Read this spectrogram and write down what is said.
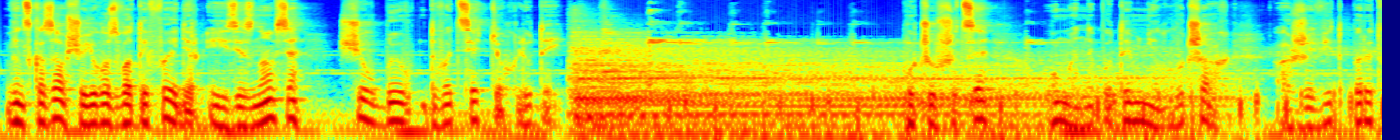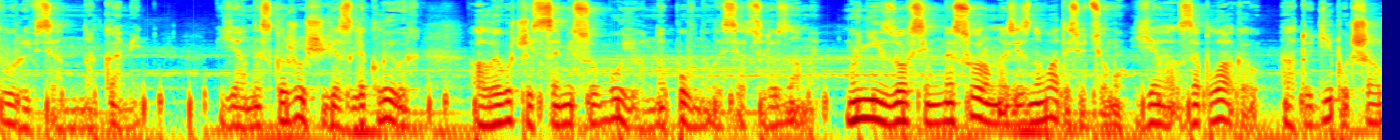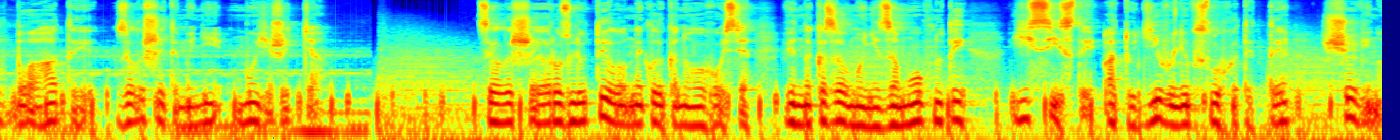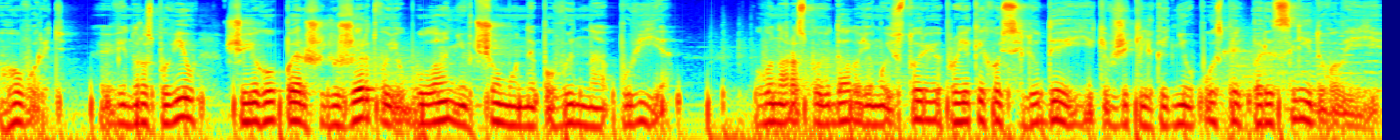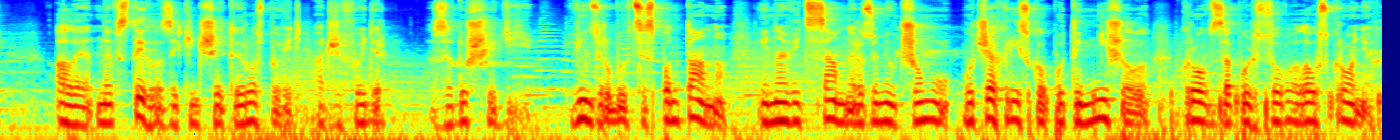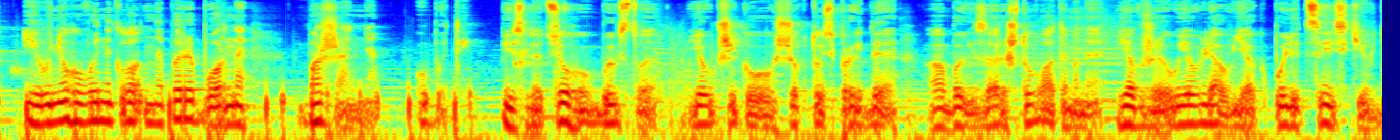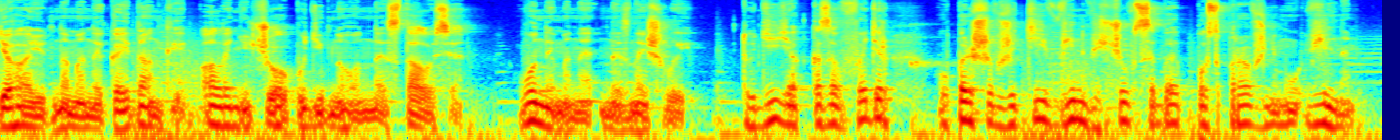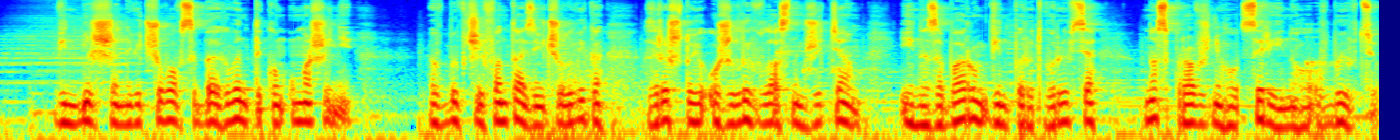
Він сказав, що його звати Федір, і зізнався, що вбив 20 людей. Почувши це, у мене потемніло в очах, а живіт перетворився на камінь. Я не скажу, що я злякливих, але очі самі собою наповнилися сльозами. Мені зовсім не соромно зізнаватись у цьому. Я заплакав, а тоді почав благати залишити мені моє життя. Це лише розлютило некликаного гостя. Він наказав мені замовкнути і сісти, а тоді велів слухати те, що він говорить. Він розповів, що його першою жертвою була ні в чому не повинна повія. Вона розповідала йому історію про якихось людей, які вже кілька днів поспіль переслідували її, але не встигла закінчити розповідь, адже Федір задушив її. Він зробив це спонтанно і навіть сам не розумів чому. В очах різко потемнішало, кров запульсувала у скронях, і у нього виникло непереборне бажання убити. Після цього вбивства я очікував, що хтось прийде, аби заарештувати мене. Я вже уявляв, як поліцейські вдягають на мене кайданки, але нічого подібного не сталося. Вони мене не знайшли. Тоді, як казав Федір, уперше в житті він відчув себе по-справжньому вільним. Він більше не відчував себе гвинтиком у машині. Вбивчі фантазії чоловіка зрештою ожили власним життям, і незабаром він перетворився на справжнього серійного вбивцю.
